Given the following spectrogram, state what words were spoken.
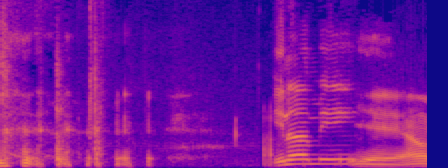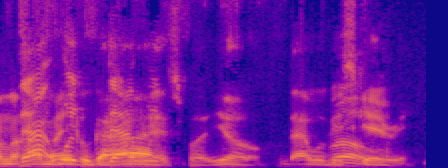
you know what I mean? Yeah, I don't know That how my would- ankle got that would- eyes, but yo, that would be Bro. scary.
